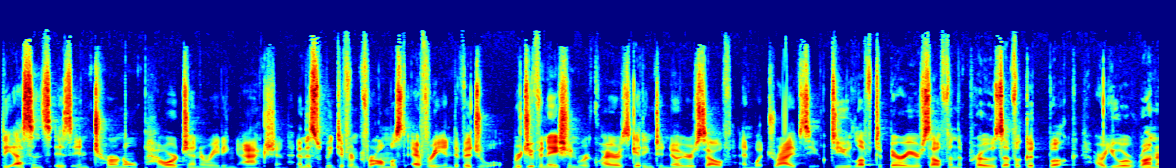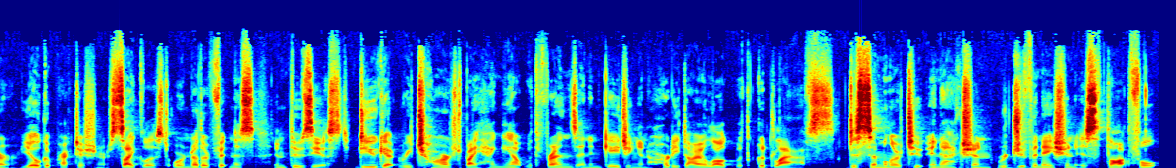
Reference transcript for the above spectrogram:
The essence is internal power generating action, and this will be different for almost every individual. Rejuvenation requires getting to know yourself and what drives you. Do you love to bury yourself in the prose of a good book? Are you a runner, yoga practitioner, cyclist, or another fitness enthusiast? Do you get recharged by hanging out with friends and engaging in hearty dialogue with good laughs? Dissimilar to inaction, rejuvenation is thoughtful,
